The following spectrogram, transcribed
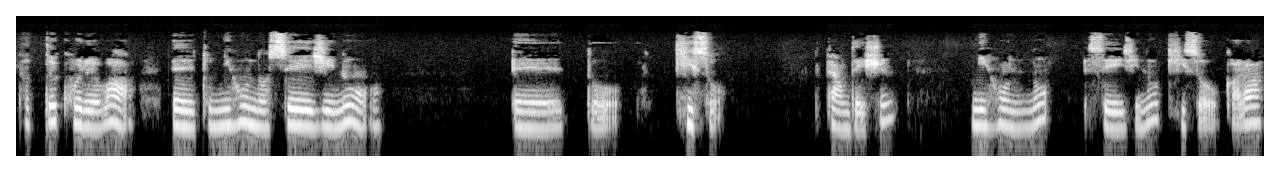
だってこれは、えっ、ー、と、日本の政治の、えっ、ー、と、基礎、ファンデーション。日本の政治の基礎から、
